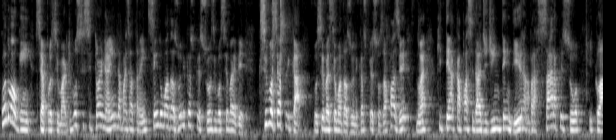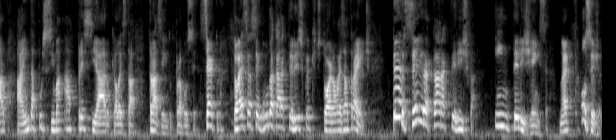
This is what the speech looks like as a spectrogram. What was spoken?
quando alguém se aproximar de você, se torne ainda mais atraente, sendo uma das únicas pessoas, e você vai ver que se você aplicar, você vai ser uma das únicas pessoas a fazer, não é? Que tem a capacidade de entender, abraçar a pessoa e, claro, ainda por cima, apreciar o que ela está trazendo para você, certo? Então, essa é a segunda característica que te torna mais atraente. Terceira característica, inteligência, não é? Ou seja,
